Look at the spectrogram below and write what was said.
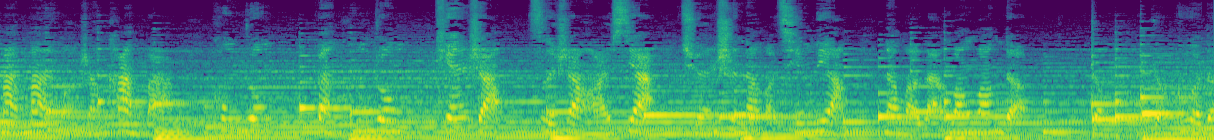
慢慢往上看吧，空中、半空中、天上，自上而下，全是那么清亮，那么蓝汪汪的。整整个的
